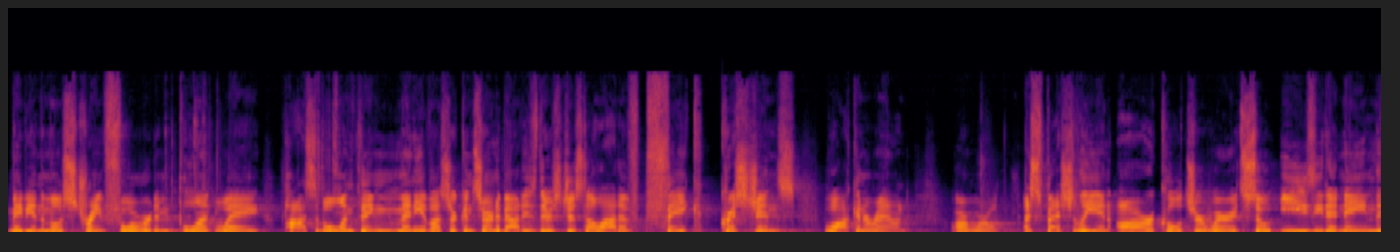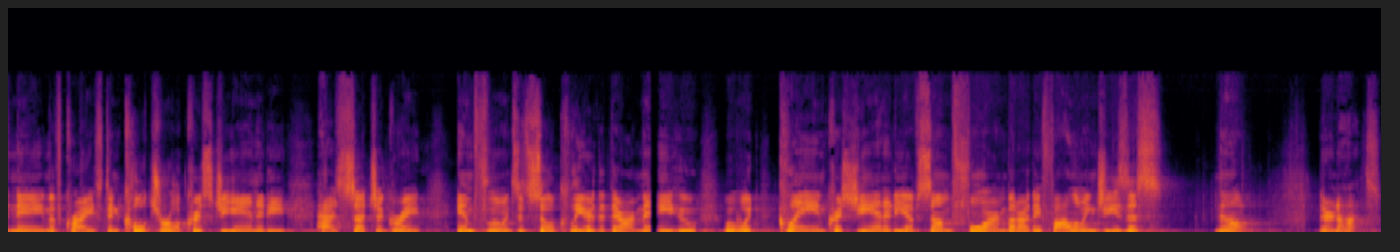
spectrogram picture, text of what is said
maybe in the most straightforward and blunt way possible, one thing many of us are concerned about is there's just a lot of fake Christians walking around our world, especially in our culture where it's so easy to name the name of Christ and cultural Christianity has such a great influence. It's so clear that there are many who would claim Christianity of some form, but are they following Jesus? No, they're not.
